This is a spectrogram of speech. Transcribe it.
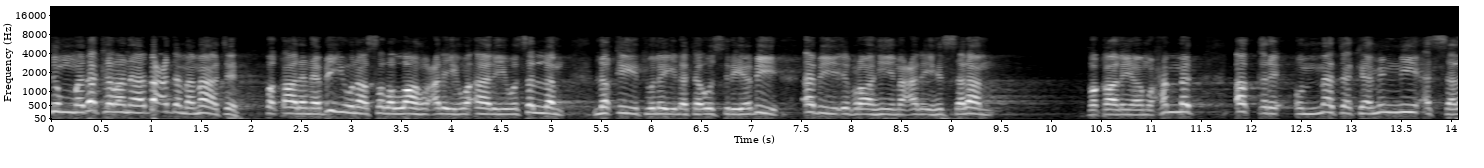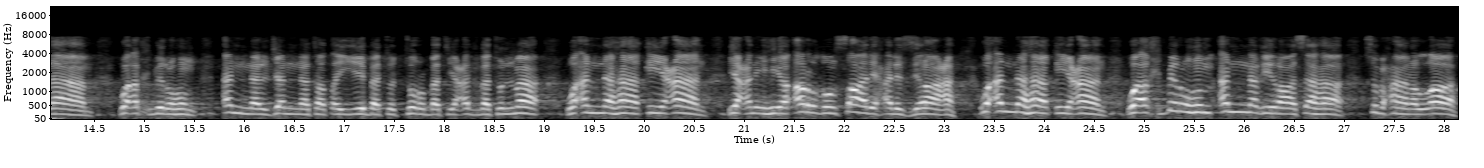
ثم ذكرنا بعد مماته. فقال نبينا صلى الله عليه وآله وسلم لقيت ليلة أسري بي أبي إبراهيم عليه السلام. فقال يا محمد أقرئ أمتك مني السلام. وأخبرهم أن الجنة طيبة التربة عذبة الماء وأنها قيعان يعني هي أرض صالحة للزراعة وأنها قيعان وأخبرهم أن غراسها. سبحان الله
